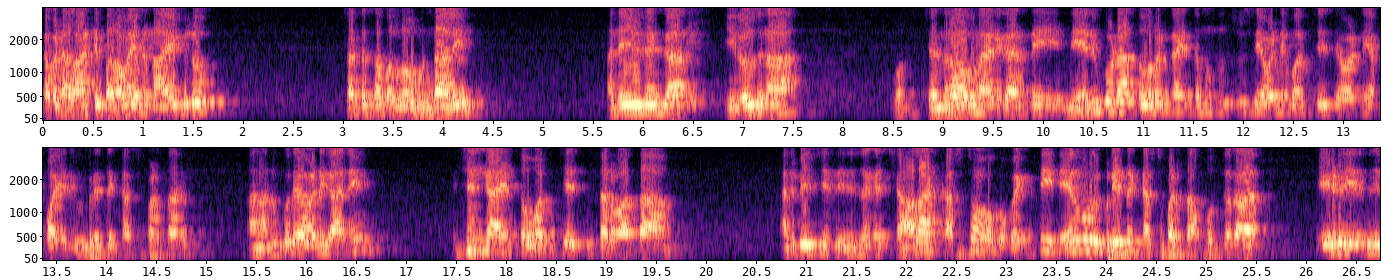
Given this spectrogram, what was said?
కాబట్టి అలాంటి బలమైన నాయకులు చట్టసభల్లో ఉండాలి. అదేవిధంగా ఈ రోజున చంద్రబాబు నాయుడు గారిని నేను కూడా దూరంగా ఇంతకుముందు చూసేవాడిని వర్క్ చేసేవాడిని. అప్ప ఆయన విపరీతం కష్టపడతారు అని అనుకునేవాడిని. కానీ నిజంగా ఆయనతో వర్క్ చేసిన తర్వాత అనిపించింది. నిజంగా చాలా కష్టం. ఒక వ్యక్తి నేను కూడా విపరీతంగా కష్టపడతా. పొద్దున ఏడు ఎనిమిది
